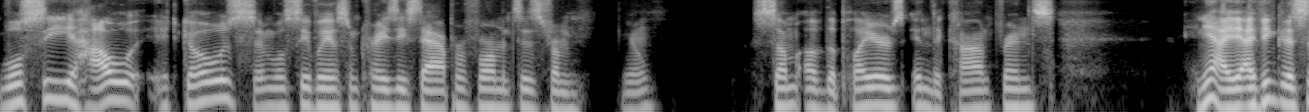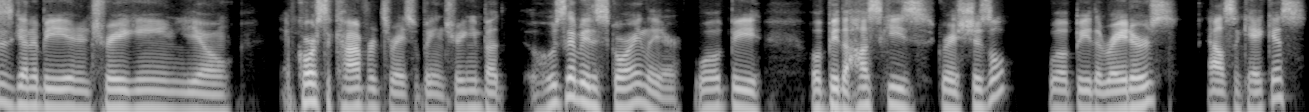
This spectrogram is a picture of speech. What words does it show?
we'll see how it goes, and we'll see if we have some crazy stat performances from you know some of the players in the conference. And yeah, I, I think this is going to be an intriguing, you know of course, the conference race will be intriguing, but who's going to be the scoring leader? Will it be will it be the Huskies, Grace Shizzle? Will it be the Raiders, Allison Kakis?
